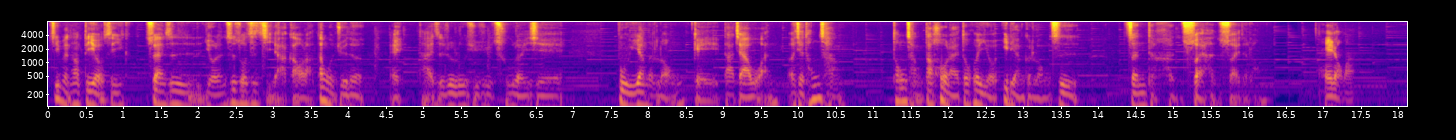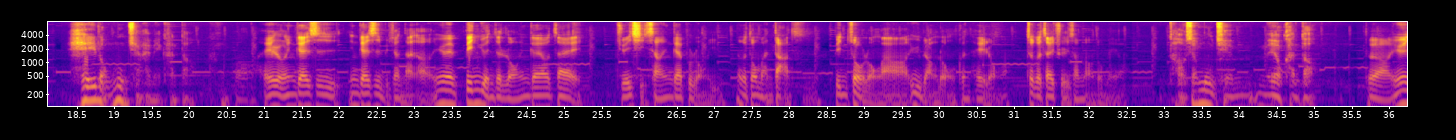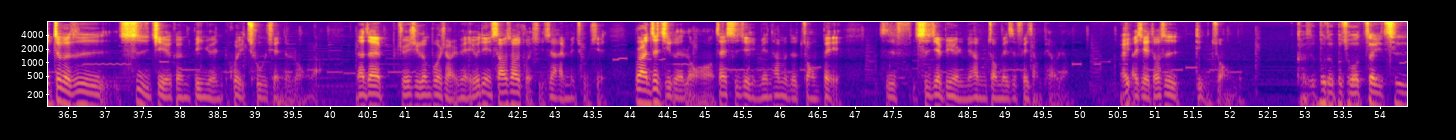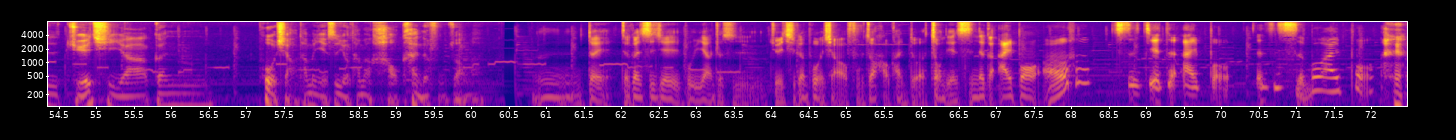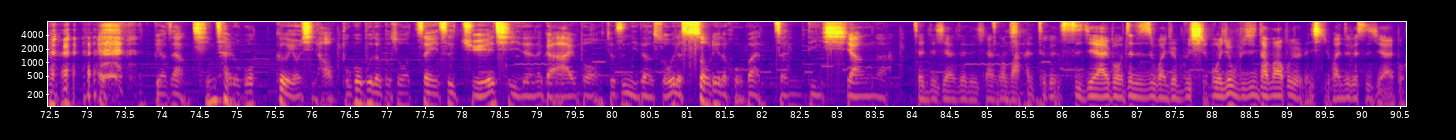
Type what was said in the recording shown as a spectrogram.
基本上 DLC 虽然是有人是说是挤牙膏啦，但我觉得，哎，它还是陆陆续续出了一些不一样的龙给大家玩，而且通常通常到后来都会有一两个龙是。真的很帅很帅的龙，黑龙吗？黑龙目前还没看到。哦，黑龙应该是应该是比较难啊，因为边缘的龙应该要在崛起上应该不容易，那个都蛮大只，冰咒龙啊、玉狼龙跟黑龙啊，这个在崛起上面都没有，好像目前没有看到。对啊，因为这个是世界跟冰原会出现的龙了，那在崛起跟破晓里面有点稍稍可惜是还没出现。不然这几个龙哦，在世界里面，他们的装备是世界冰原里面，他们装备是非常漂亮的，哎，而且都是顶装的。可是不得不说，这一次崛起啊，跟破晓，他们也是有他们好看的服装啊。嗯，对，这跟世界不一样，就是崛起跟破晓服装好看多了。重点是那个 eyeball 哦，世界的 eyeball。这是什么 eyeball？不要这样，青菜萝卜各有喜好。不过不得不说，这一次崛起的那个 eyeball，就是你的所谓的狩猎的伙伴，真的香啊！真的香，真的香！好吧，这个世界 eyeball 真的是完全不行，我就不信他妈会有人喜欢这个世界 eyeball。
